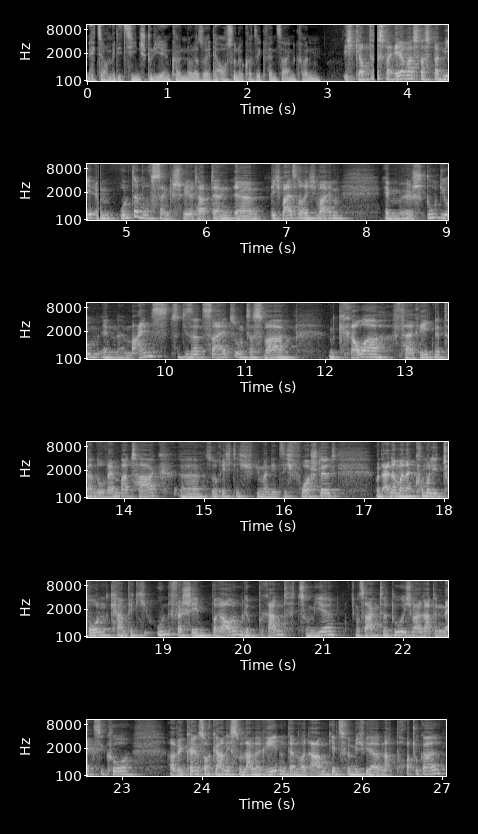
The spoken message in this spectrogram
hätte auch Medizin studieren können oder so, hätte auch so eine Konsequenz sein können. Ich glaube, das war eher was, was bei mir im Unterbewusstsein geschwelt hat. Denn äh, ich weiß noch, ich war im, im äh, Studium in Mainz zu dieser Zeit und das war ein grauer, verregneter Novembertag, äh, so richtig, wie man ihn sich vorstellt. Und einer meiner Kommilitonen kam wirklich unverschämt braun gebrannt zu mir und sagte, du, ich war gerade in Mexiko, aber wir können es auch gar nicht so lange reden, denn heute Abend geht es für mich wieder nach Portugal.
